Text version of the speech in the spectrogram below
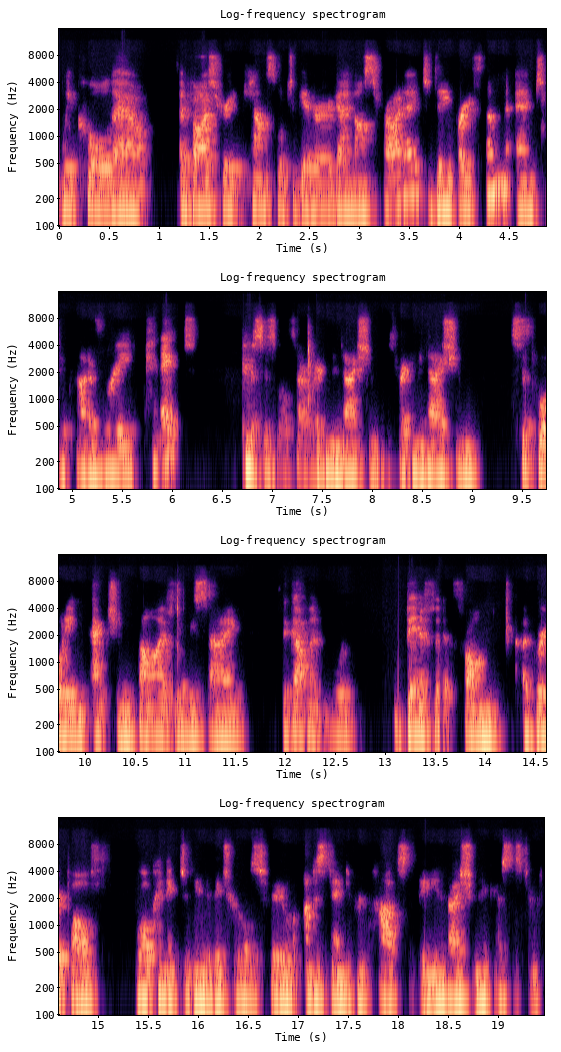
We called our advisory council together again last Friday to debrief them and to kind of reconnect because there's also a recommendation, recommendation supporting Action 5 where we say the government would benefit from a group of well connected individuals who understand different parts of the innovation ecosystem to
